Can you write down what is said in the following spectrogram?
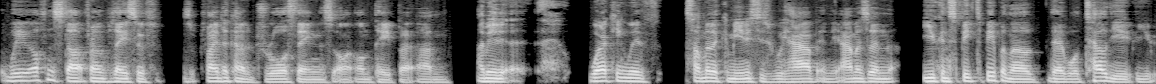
we often start from a place of trying to kind of draw things on, on paper. Um, I mean, working with some of the communities we have in the Amazon, you can speak to people and they will tell you, you.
